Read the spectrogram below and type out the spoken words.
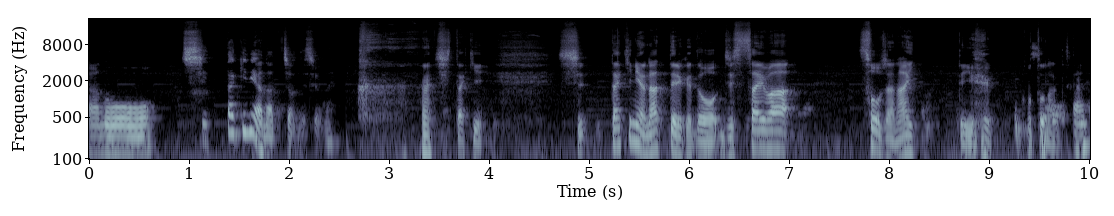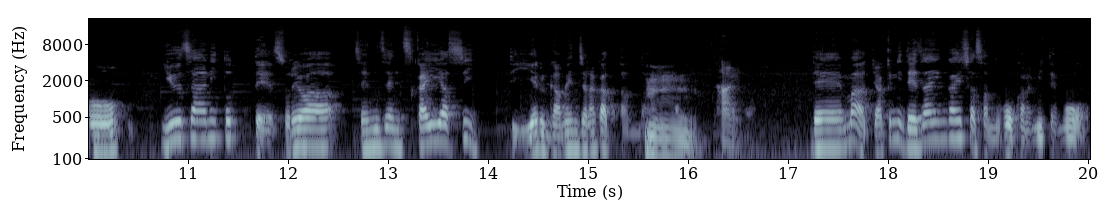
あの、知った気にはなっちゃうんですよね。知った気。知った気にはなってるけど、実際はそうじゃないっていうことなんですか？ね。あの、ユーザーにとってそれは全然使いやすいって言える画面じゃなかったんだ。うんうん。はい。で、まあ逆にデザイン会社さんの方から見ても、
